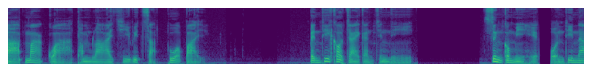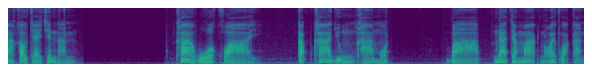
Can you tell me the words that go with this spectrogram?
บาปมากกว่าทำลายชีวิตสัตว์ทั่วไป เป็นที่เข้าใจกันเช่นนี้ ซึ่งก็มีเหตุผลที่น่าเข้าใจเช่นนั้นฆ่าวัวควาย กับฆ่ายุงฆ่ามด บาปน่าจะมากน้อยกว่ากัน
